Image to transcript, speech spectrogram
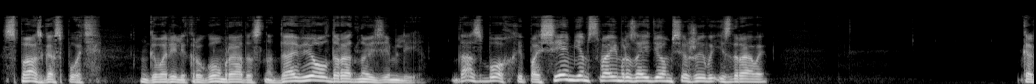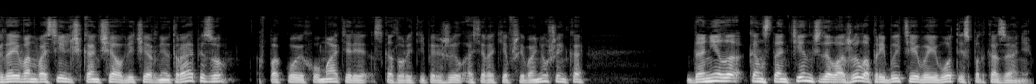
«Спас Господь!» — говорили кругом радостно. «Довел до родной земли! Даст Бог, и по семьям своим разойдемся живы и здравы!» Когда Иван Васильевич кончал вечернюю трапезу, в покоях у матери, с которой теперь жил осиротевший Ванюшенька, Данила Константинович доложил о прибытии воевод из-под Казани.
